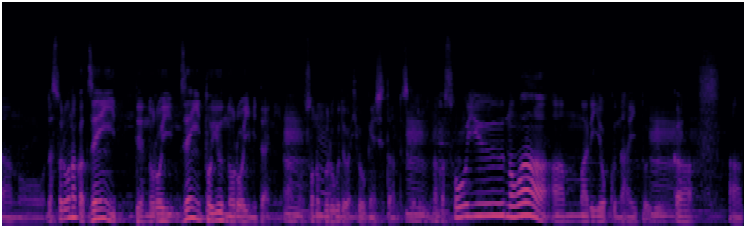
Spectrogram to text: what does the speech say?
あのだそれをなんか善意で呪い善意という呪いみたいにあうん。のそのブログでは表現してたんですけど、うん。なんかそういうのはあんまり良くないというか、あの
